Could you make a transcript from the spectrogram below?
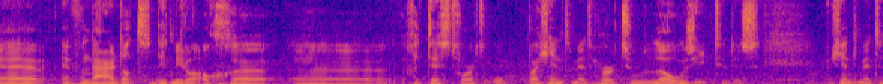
Uh, en vandaar dat dit middel ook ge, getest wordt op patiënten met HER2-low ziekte. Dus patiënten met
